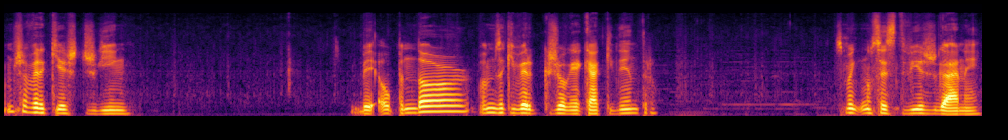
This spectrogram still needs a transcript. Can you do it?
Vamos só ver aqui este joguinho. B Open Door. Vamos aqui ver que jogo é há aqui dentro. Se bem que não sei se devia jogar, né?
